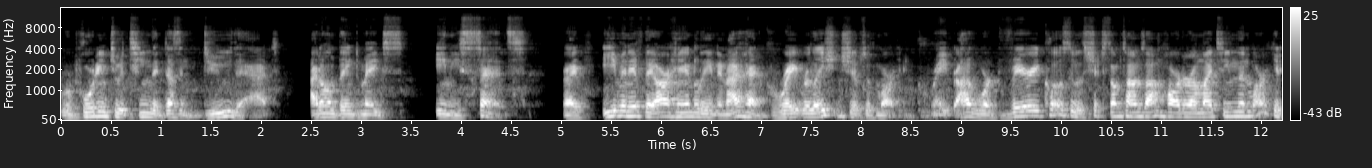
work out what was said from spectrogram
Reporting to a team that doesn't do that, I don't think makes any sense, right? Even if they are handling, and I've had great relationships with marketing, great. I've worked very closely with shit. Sometimes I'm harder on my team than marketing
